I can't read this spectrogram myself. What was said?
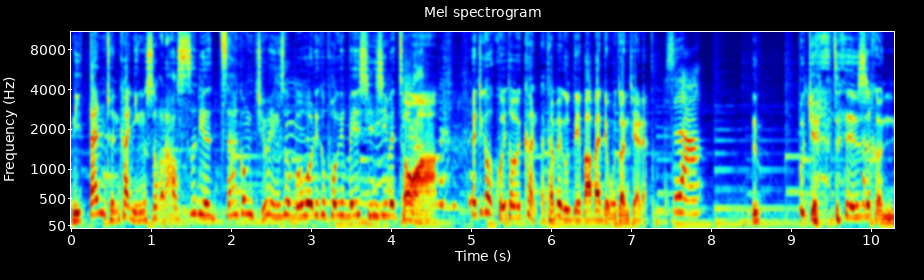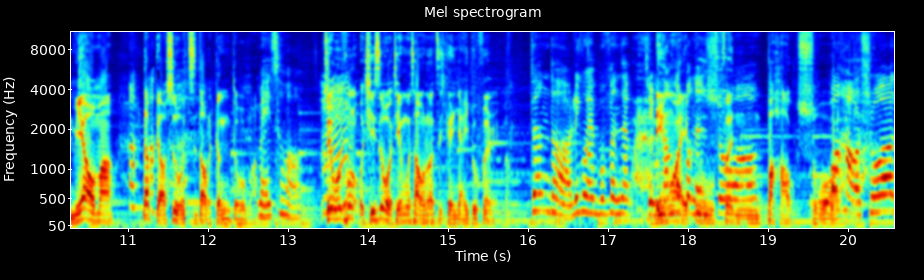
你单纯看营收，老师，你的加工九月营收不会，你可破一杯星星没错啊？哎，结果回头一看，台北股跌八百点，我赚钱了。是啊。不觉得这件事很妙吗？那表示我知道的更多嘛？没错，所以我通我其实我节目上我都只跟你讲一部分人嘛。真的，另外一部分在节目上不能说，不好说，不好说，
